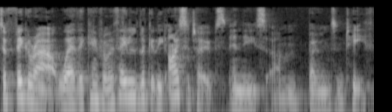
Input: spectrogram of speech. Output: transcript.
to figure out where they came from. If they look at the isotopes in these um, bones and teeth,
